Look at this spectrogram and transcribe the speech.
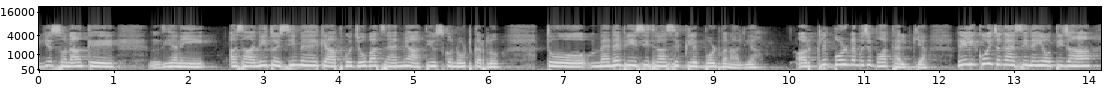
ये सुना कि, यानी आसानी तो इसी में है कि आपको जो बात जहन में आती है, उसको नोट कर लो। तो मैंने भी इसी तरह से क्लिप बोर्ड बना लिया। और क्लिप बोर्ड ने मुझे बहुत हेल्प किया। रियली कोई जगह ऐसी नहीं होती जहाँ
